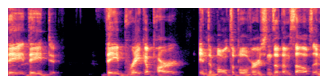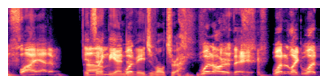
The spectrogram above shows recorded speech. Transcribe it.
they they they break apart into multiple versions of themselves and fly at him. It's like Um, the end what- of Age of Ultron. What are they? What like what?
